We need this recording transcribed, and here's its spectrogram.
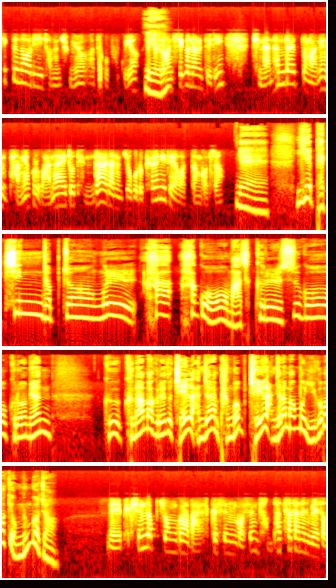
시그널이 저는 중요하다고 보고요. 네, 예. 그런 시그널들이 지난 한 달 동안은 방역을 완화해도 된다라는 쪽으로 표현이 되어 왔던 거죠. 예. 이게 백신 접종을 하, 하고 마스크를 쓰고 그러면 그 그나마 그래도 제일 안전한 방법, 제일 안전한 방법 이거밖에 없는 거죠. 네, 백신 접종과 마스크 쓰는 것은 전파 차단을 위해서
